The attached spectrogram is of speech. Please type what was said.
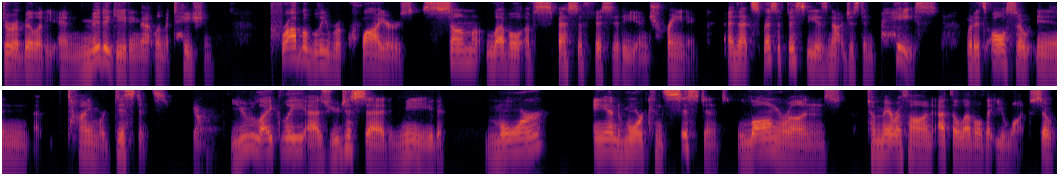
durability and mitigating that limitation probably requires some level of specificity in training. And that specificity is not just in pace, but it's also in time or distance. Yep. You likely, as you just said, need more and more consistent long runs to marathon at the level that you want. So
